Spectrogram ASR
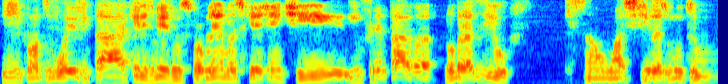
e pronto, vou evitar aqueles mesmos problemas que a gente enfrentava no Brasil, que são as filas muito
